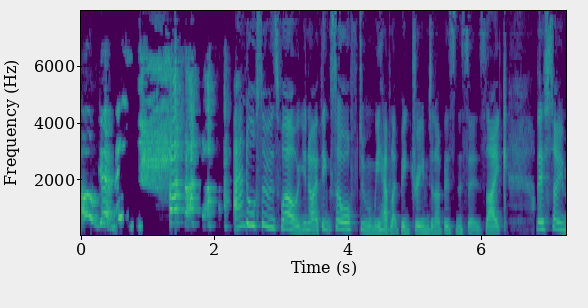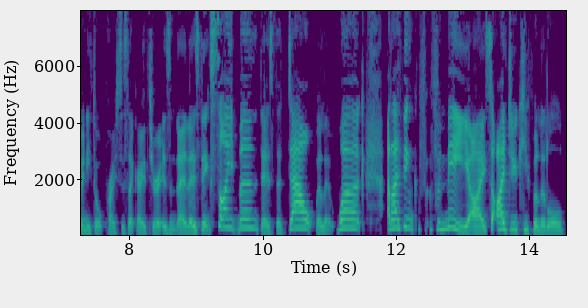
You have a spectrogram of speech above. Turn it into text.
Oh, get me. and also as well you know i think so often when we have like big dreams in our businesses like there's so many thought processes that go through it isn't there there's the excitement there's the doubt will it work? And i think f- for me i so i do keep a little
